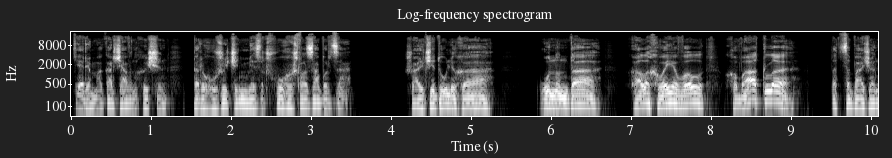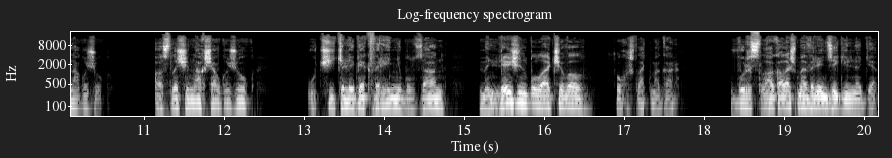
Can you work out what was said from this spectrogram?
Тере магар жавын хышын пір хушычын мезір шухышла забырза. Шальчы тулыға, унында халық вая выл хватлы, татсыба жана күжук. Аслы шынақ шав күжук. Учителі бек веренні булзан, мінлежін булачы выл, шухышлать магар. Вырсла калашма верензе килнеде.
